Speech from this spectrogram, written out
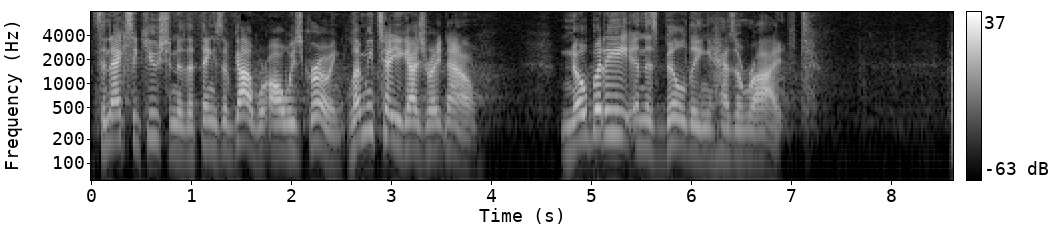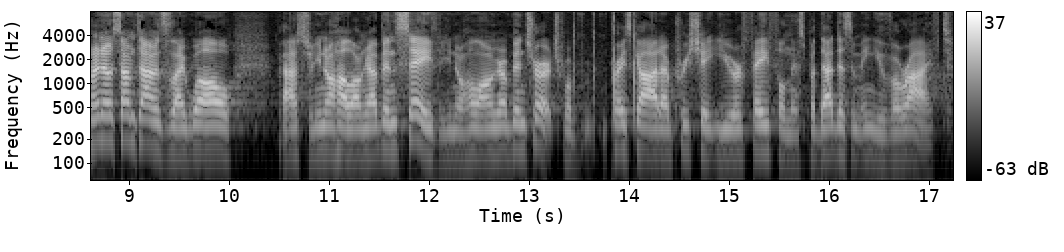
it's an execution of the things of God. We're always growing. Let me tell you guys right now nobody in this building has arrived. And I know sometimes it's like, well, Pastor, you know how long I've been saved. You know how long I've been church. Well, praise God, I appreciate your faithfulness, but that doesn't mean you've arrived.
